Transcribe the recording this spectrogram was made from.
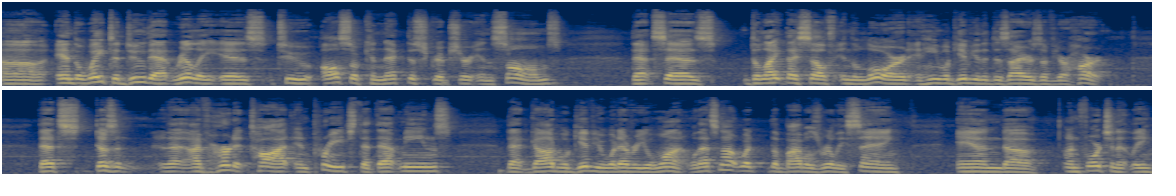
Uh, and the way to do that really is to also connect the scripture in Psalms that says, delight thyself in the Lord, and he will give you the desires of your heart. That's doesn't I've heard it taught and preached that that means that God will give you whatever you want. Well, that's not what the Bible's really saying, and uh, unfortunately,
